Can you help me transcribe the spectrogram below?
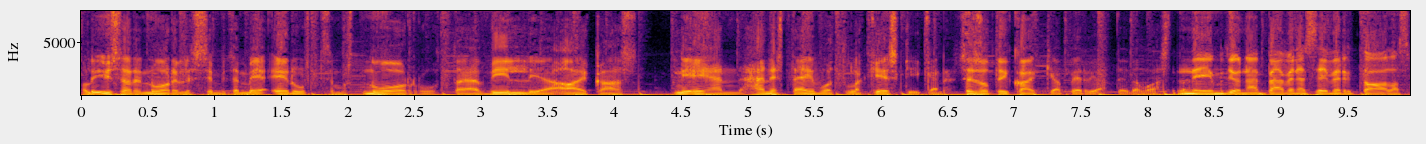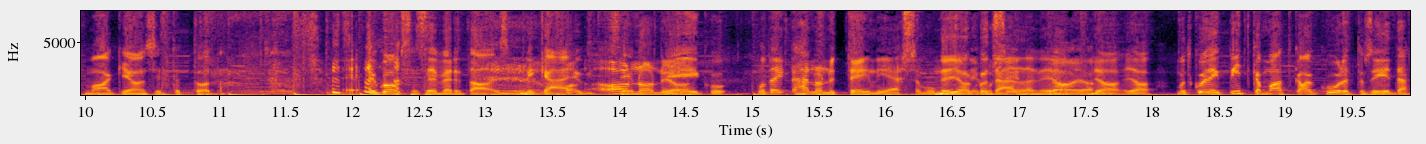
oli Ysärin nuorille se, mitä me edusti semmoista nuoruutta ja villiä aikaa niin eihän, hänestä ei voi tulla keski-ikäinen. Se sotii kaikkia periaatteita vastaan. Niin, mutta näin päivänä Severi Taalasmaakin on sitten tuota... Joku onko se Severi Taalas? Mikä? On, on, on joo. Ei, ku... Mutta hän on nyt teiniässä mun No joku niin tällainen, joo, joo. joo, joo. Mutta kuitenkin pitkä matka on kuulettu siitä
